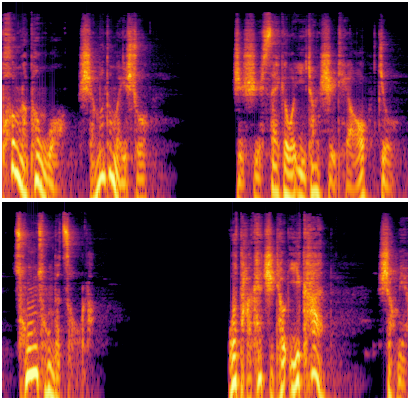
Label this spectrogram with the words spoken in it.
碰了碰我，什么都没说，只是塞给我一张纸条，就匆匆的走了。我打开纸条一看。上面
